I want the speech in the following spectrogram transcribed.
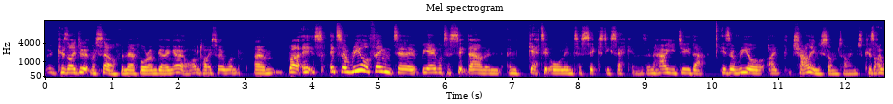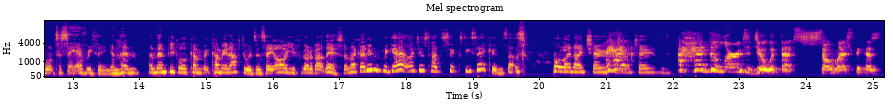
because I do it myself, and therefore I'm going, oh, aren't I so wonderful? Um, but it's it's a real thing to be able to sit down and, and get it all into sixty seconds, and how you do that is a real I, challenge sometimes because I want to say everything, and then and then people come come in afterwards and say, oh, you forgot about this. I'm like, I didn't forget. I just had sixty seconds. That's all, and I chose. I, had, I chose. I had to learn to deal with that so much because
